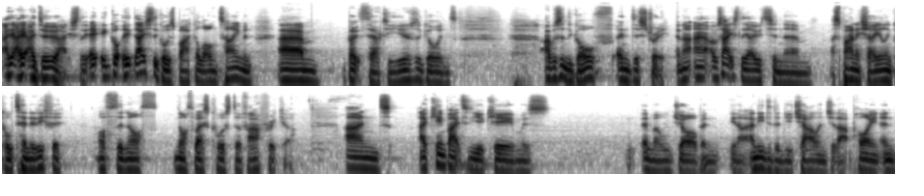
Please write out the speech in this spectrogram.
i, I, I do actually. It, it, go, it, actually goes back a long time and um, about 30 years ago and i was in the golf industry and i, I was actually out in um, a spanish island called tenerife off the north northwest coast of africa. And i came back to the uk and was in my old job, and you know I needed a new challenge at that point, and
